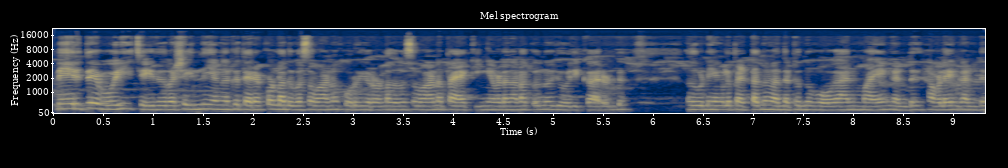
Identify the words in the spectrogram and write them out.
നേരത്തെ പോയി ചെയ്തത്. പക്ഷേ ഇന്ന് ഞങ്ങൾക്ക് തിരക്കുള്ള ദിവസമാണ് കൊറിയറുള്ള ദിവസമാണ്. പാക്കിങ് എവിടെ നടക്കുന്നു ജോലിക്കാരുണ്ട്. അതുകൊണ്ട് ഞങ്ങൾ പെട്ടെന്ന് വന്നിട്ടൊന്ന് പോകാൻ മയം കണ്ട് അവളെയും കണ്ട്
